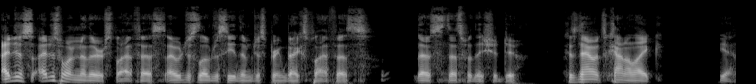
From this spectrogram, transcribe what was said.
I just I just want another Splatfest. I would just love to see them just bring back Splatfests. That's that's what they should do. Because now it's kind of like, yeah,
